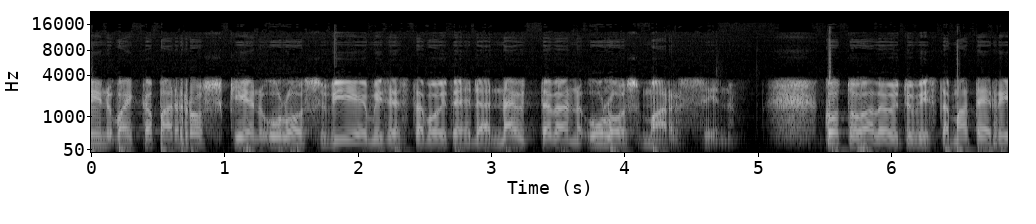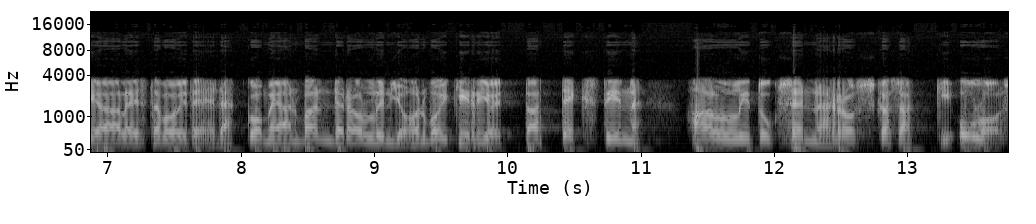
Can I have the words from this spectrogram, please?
niin vaikkapa roskien ulos viemisestä voi tehdä näyttävän ulosmarssin. Kotoa löytyvistä materiaaleista voi tehdä komean banderollin, johon voi kirjoittaa tekstin Hallituksen roskasakki ulos.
